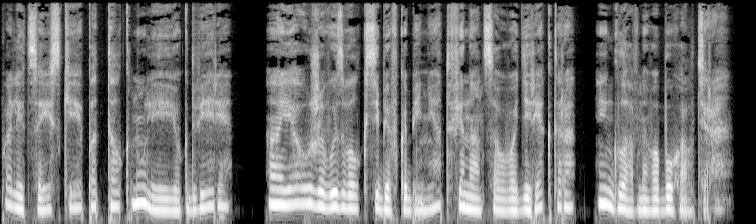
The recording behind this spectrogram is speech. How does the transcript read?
Полицейские подтолкнули ее к двери, а я уже вызвал к себе в кабинет финансового директора и главного бухгалтера.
